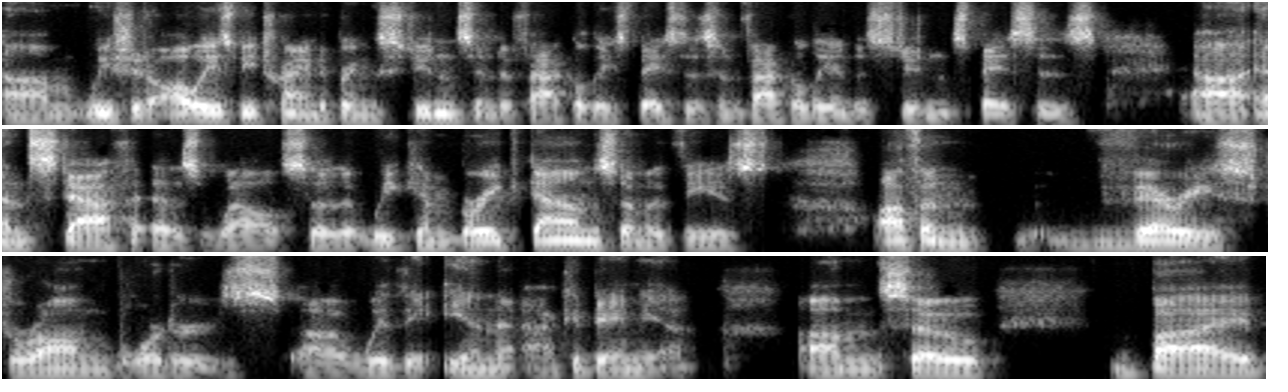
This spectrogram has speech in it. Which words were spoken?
um, we should always be trying to bring students into faculty spaces and faculty into student spaces uh, and staff as well, so that we can break down some of these often very strong borders uh, within academia. Um, so by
